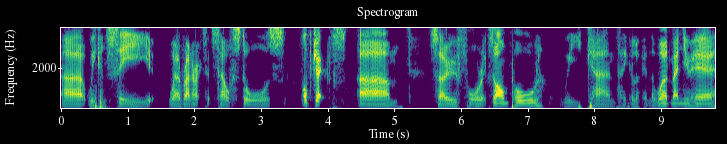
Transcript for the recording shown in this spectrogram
uh, we can see where Ranorex itself stores objects. Um, so for example, we can take a look in the word menu here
